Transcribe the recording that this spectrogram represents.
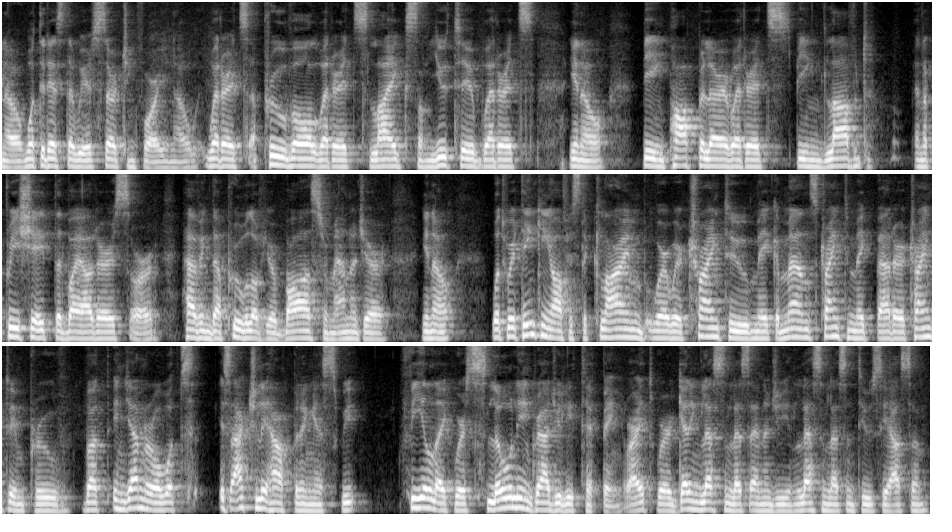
know, what it is that we're searching for, you know, whether it's approval, whether it's likes on YouTube, whether it's, you know, being popular, whether it's being loved and appreciated by others or having the approval of your boss or manager, you know, what we're thinking of is the climb where we're trying to make amends, trying to make better, trying to improve. But in general, what is actually happening is we feel like we're slowly and gradually tipping, right? We're getting less and less energy and less and less enthusiasm.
